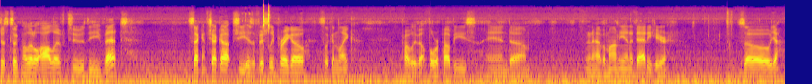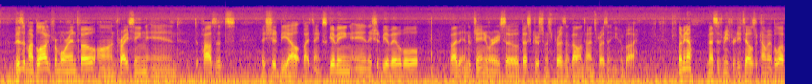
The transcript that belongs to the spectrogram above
Just took my little Olive to the vet. Second checkup. She is officially prego. It's looking like probably about four puppies, and um, I'm gonna have a mommy and a daddy here. So yeah, visit my blog for more info on pricing and deposits. They should be out by Thanksgiving, and they should be available by the end of January. So best Christmas present, Valentine's present you can buy. Let me know. Message me for details or comment below.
